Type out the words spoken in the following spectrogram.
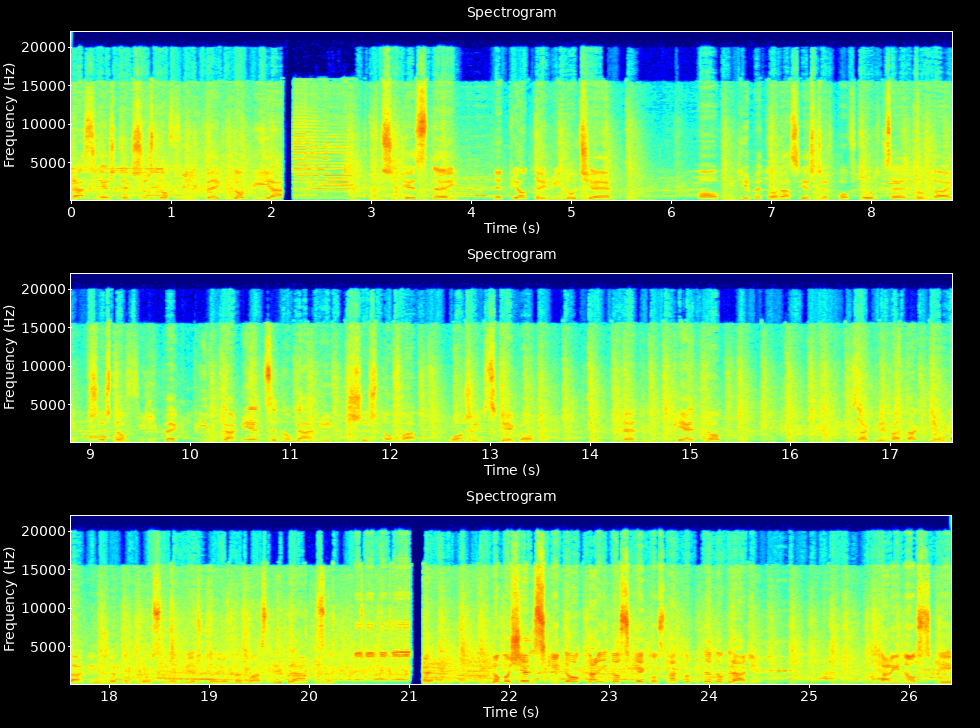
Raz jeszcze Krzysztof Filipek dobija w 35 minucie. O, widzimy to raz jeszcze w powtórce. Tutaj Krzysztof Filipek, piłka między nogami Krzysztofa Łożyńskiego. Ten piętą zagrywa tak nieudanie, że po prostu umieszcza ją we własnej bramce. Nowosielski do Kalinowskiego. Znakomite dogranie. Kalinowski.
